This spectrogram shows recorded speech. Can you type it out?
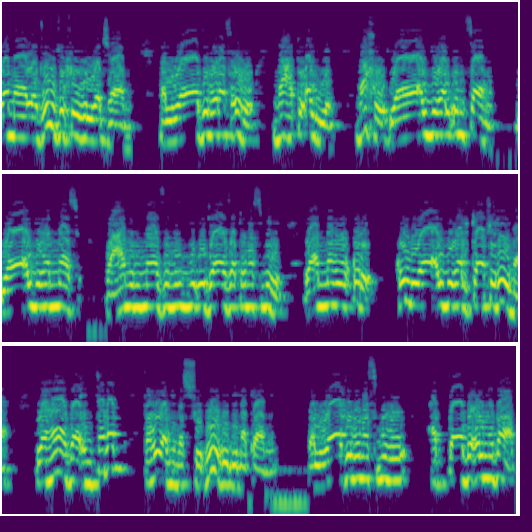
وما يجوز فيه الوجهان فالواجب رفعه نعت أي نحو يا أيها الإنسان يا أيها الناس وعن المازني إجازة نصبه وأنه قرئ قل يا أيها الكافرين وهذا إن ثبت فهو من الشذوذ بمكان. والواجب نصبه التابع المضاف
